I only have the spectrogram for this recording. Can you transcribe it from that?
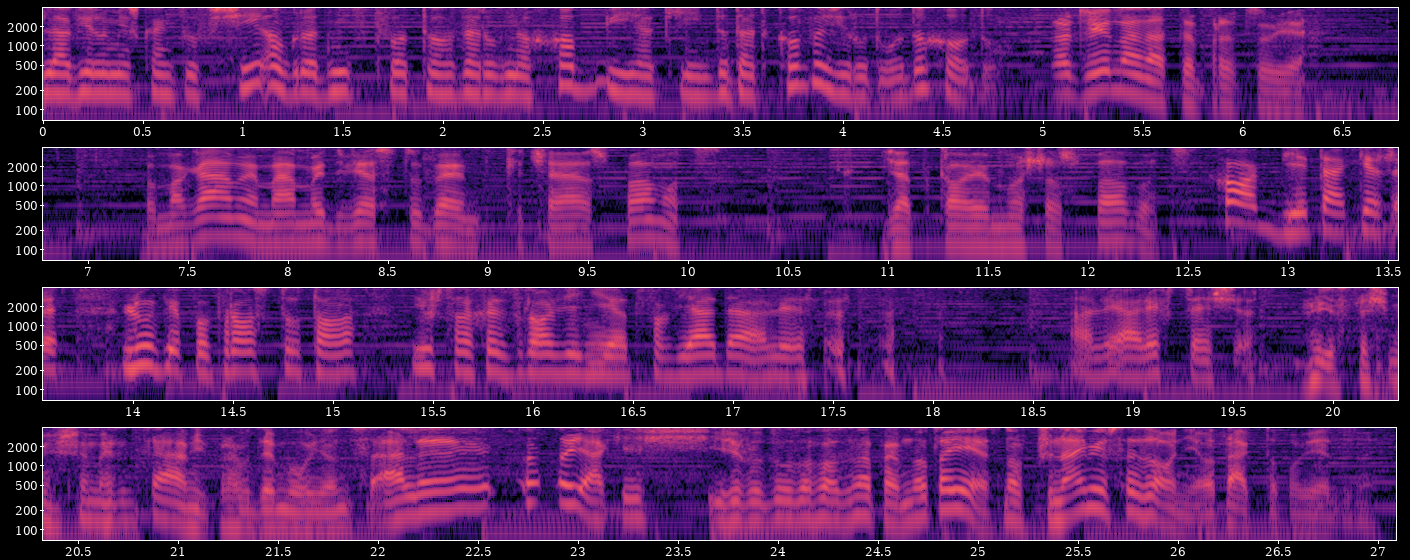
Dla wielu mieszkańców wsi ogrodnictwo to zarówno hobby, jak i dodatkowe źródło dochodu. Rodzina na to pracuje. Pomagamy, mamy dwie studentki, trzeba wspomóc. Dziadkowie muszą wspomóc. Hobby takie, że lubię po prostu to. Już trochę zdrowie nie odpowiada, ale, ale, ale chce się. Jesteśmy już emerytami, prawdę mówiąc, ale no, no jakieś źródło dochodu na pewno to jest. No przynajmniej w sezonie, o tak to powiedzmy.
